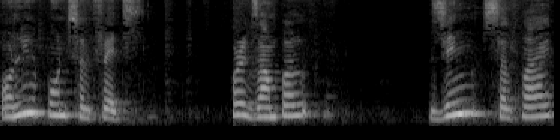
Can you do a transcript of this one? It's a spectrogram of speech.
only upon sulfates. For example, zinc sulfide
